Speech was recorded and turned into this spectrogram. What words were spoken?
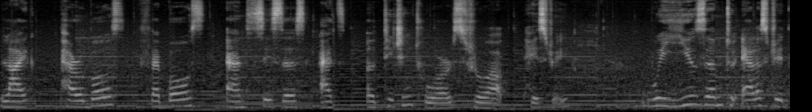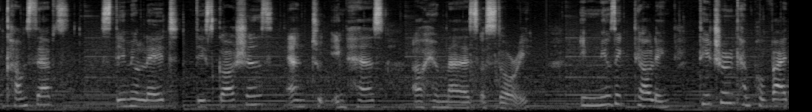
like parables, fables, and theses, as a teaching tool throughout history. We use them to illustrate concepts, stimulate discussions, and to enhance a humanist story. In music telling, teacher can provide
